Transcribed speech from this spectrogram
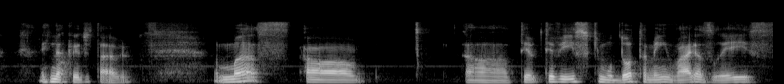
inacreditável. Mas uh, uh, teve, teve, isso que mudou também várias leis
